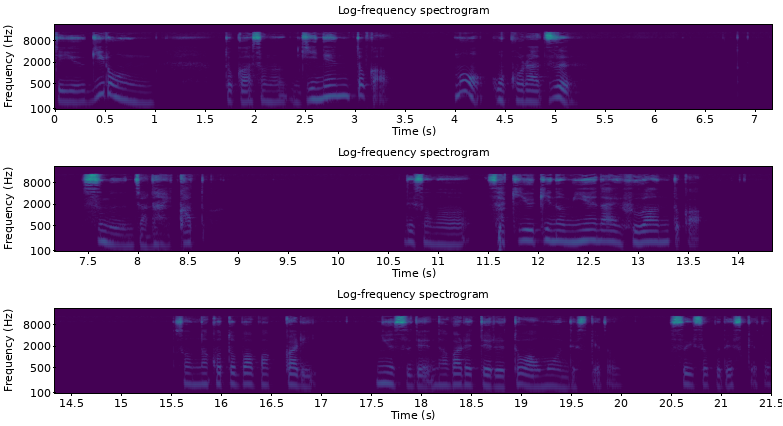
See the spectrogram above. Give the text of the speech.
ていう議論とかその疑念とかも起こらず済むんじゃないかと。でその先行きの見えない不安とかそんな言葉ばっかりニュースで流れてるとは思うんですけど推測ですけど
